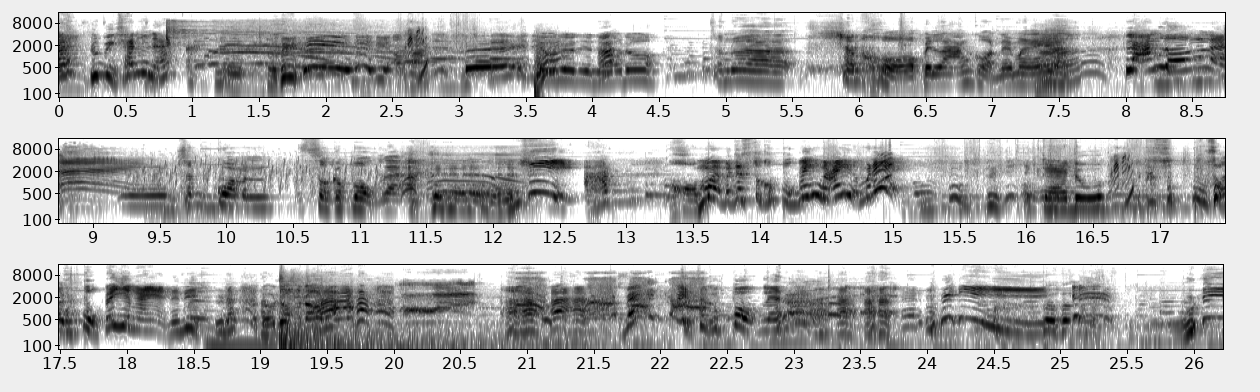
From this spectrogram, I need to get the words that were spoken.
นะลูกบิกฉันอยู่ไหนเอามาเฮ้ยเดี๋ยวเดี๋ยวเดี๋ยวเดี๋ยวดูฉันว่าฉันขอไปล้างก่อนได้ไหมอะล้างเลิงนั่นแหละอืมฉันกลัวมันสกปรกอะพี่อาร์ตของใหม่มันจะสกปรกได้ไงเหรอมาดิแต่แกดูมันจะสกปรกได้ยังไงอะนี่นี่ดูนะเดี๋ยวเดี๋ยวเดี๋ยว แม่งไม่สกปรกเลยวิอุ้ย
